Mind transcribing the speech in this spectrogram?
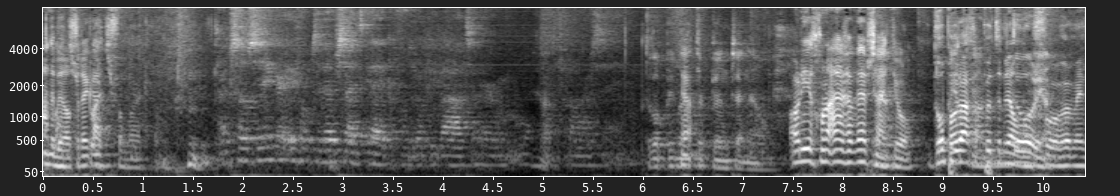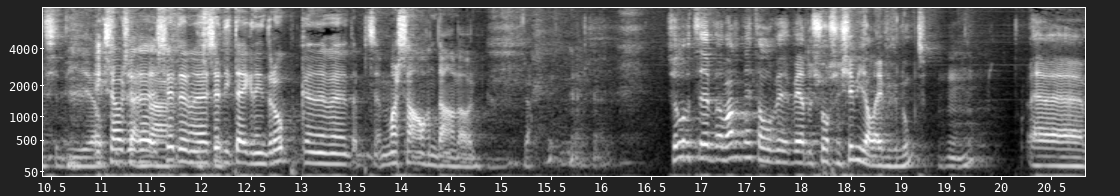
aan de bel plaatje- trekken. plaatje van maken. Ik zal zeker even op de website kijken van Droppie Water, mocht Ja. het veranderd zijn. Droppiewater.nl Oh, die heeft gewoon een eigen website, joh. Droppiewater.nl voor eh, mensen die eh, Ik zou zeggen, zet, eh, zet die tekening erop. Kunnen we het massaal gaan downloaden. Zullen we het, eh, we hadden net al weer, weer de Jos en Jimmy al even genoemd. Mhm. Ehm,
